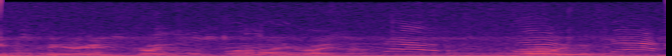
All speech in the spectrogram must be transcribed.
experienced group, this one, eh, razor. Oh, yeah.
